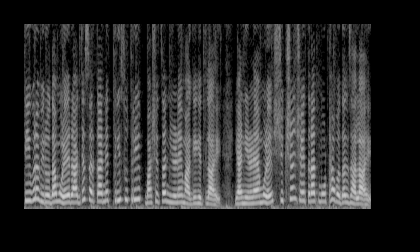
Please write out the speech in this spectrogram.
तीव्र विरोधामुळे राज्य सरकारने त्रिसूत्री भाषेचा निर्णय मागे घेतला आहे. या निर्णयामुळे शिक्षण क्षेत्रात मोठा बदल झाला आहे.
